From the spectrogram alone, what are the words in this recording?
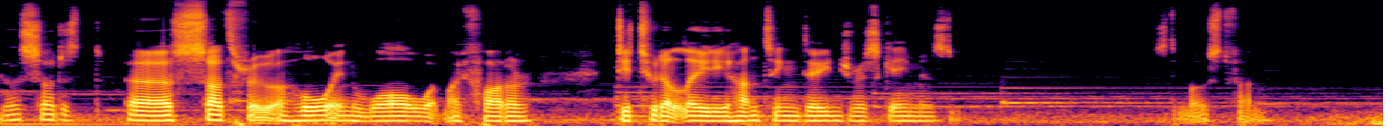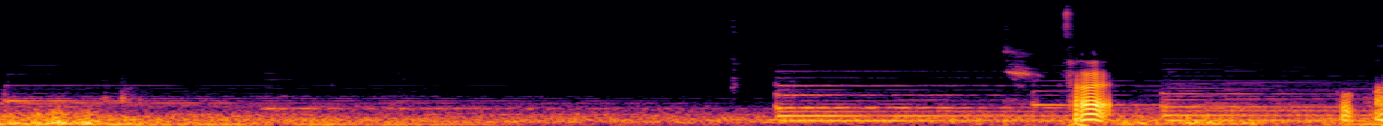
We all saw this, uh, saw through a hole in the wall what my father did to that lady. Hunting dangerous game is, is the most fun. For uh,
